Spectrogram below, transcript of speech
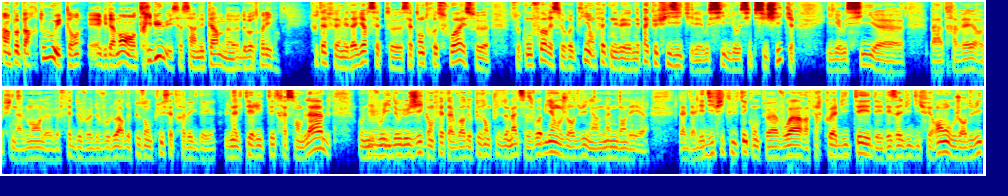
un peu partout, étant évidemment en tribu, et ça c'est un des termes de votre livre. Tout à fait. Mais d'ailleurs, cette, euh, cet entre-soi et ce, ce, confort et ce repli, en fait, n'est pas que physique. Il est aussi, il est aussi psychique. Il est aussi, euh, bah, à travers finalement le, le fait de, de, vouloir de plus en plus être avec des, une altérité très semblable. Au niveau mmh. idéologique, en fait, avoir de plus en plus de mal, ça se voit bien aujourd'hui, hein, même dans les, euh, les difficultés qu'on peut avoir à faire cohabiter des, des avis différents. Aujourd'hui,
